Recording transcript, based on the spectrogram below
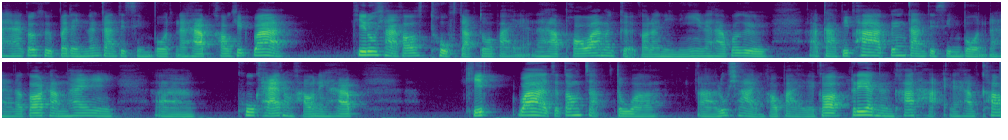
นะฮะก็คือประเด็นเรื่องการติดสินบนนะครับเขาคิดว่าที่ลูกชายเขาถูกจับตัวไปเนี่ยนะครับ เพราะว่ามันเกิดกรณีนี้นะครับ ก็คืออากาศพิพากเรื่องการติดสินบนนะฮะแล้วก็ทำให้คู่แคสของเขาเนี่ยครับ คิดว่าจะต้องจับตัวลูกชายของเขาไป แล้วก็เรียกเงินค่าถ่ายนะครับ เข้า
